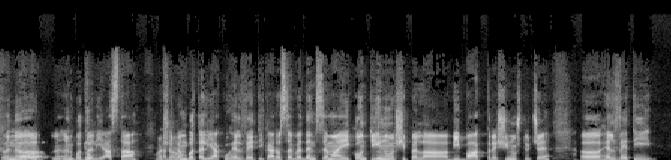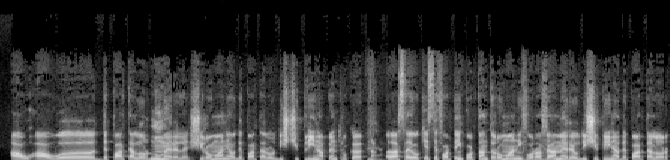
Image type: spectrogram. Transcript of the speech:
În, uh, în bătălia asta, Așa. Adică în bătălia cu Helvetii, care o să vedem, se mai continuă și pe la Bibactre și nu știu ce, uh, Helvetii au, au uh, de partea lor numerele și romanii au de partea lor disciplina, pentru că da. asta e o chestie foarte importantă. Romanii vor avea mereu disciplina de partea lor,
